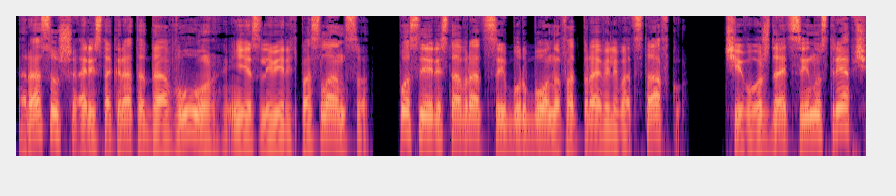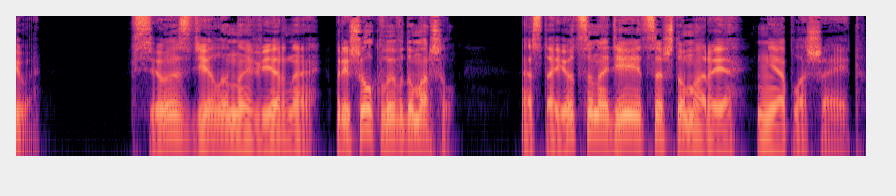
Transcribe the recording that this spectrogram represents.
Раз уж аристократа Даву, если верить посланцу, после реставрации бурбонов отправили в отставку, чего ждать сыну Стряпчего? Все сделано верно, пришел к выводу маршал. Остается надеяться, что Море не оплошает.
